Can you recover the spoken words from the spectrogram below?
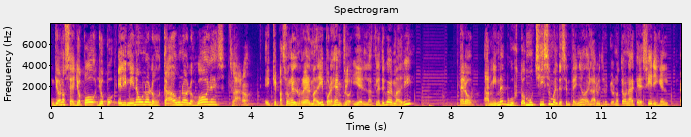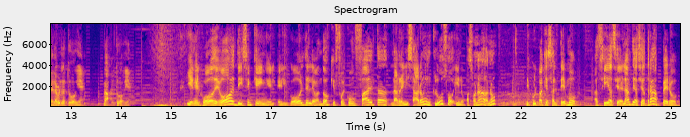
yo no sé, yo puedo, yo puedo, elimina uno de los, cada uno de los goles. Claro. Eh, que pasó en el Real Madrid, por ejemplo, y el Atlético de Madrid pero a mí me gustó muchísimo el desempeño del árbitro. Yo no tengo nada que decir. Y el, el árbitro estuvo bien. No, estuvo bien. Y en el juego de hoy dicen que en el, gol de Lewandowski fue con falta. La revisaron incluso y no pasó nada, ¿no? Disculpa que saltemos así hacia adelante y hacia atrás, pero,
